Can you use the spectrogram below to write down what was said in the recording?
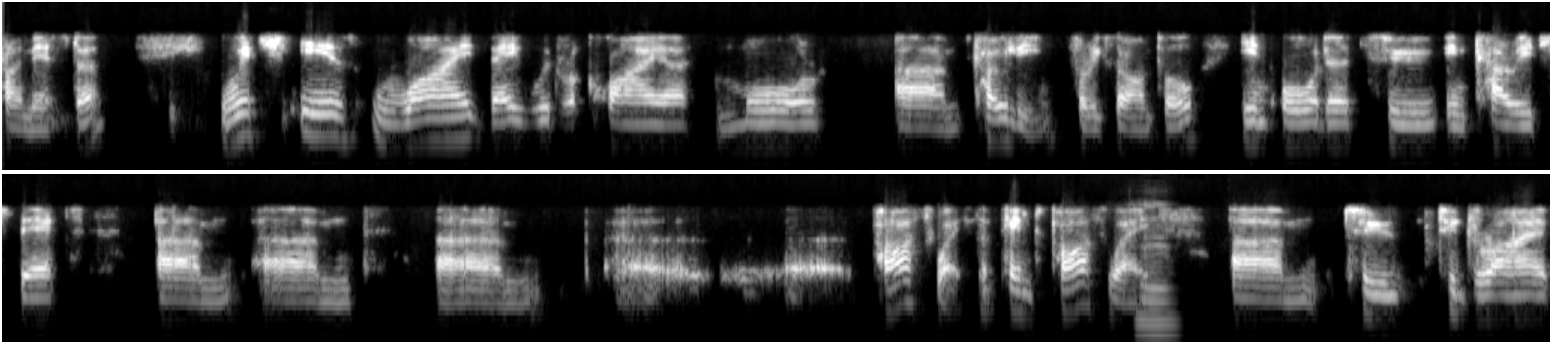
trimester which is why they would require more um, choline, for example, in order to encourage that um, um, um uh, uh, pathway, the PEMT pathway, mm. to to drive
